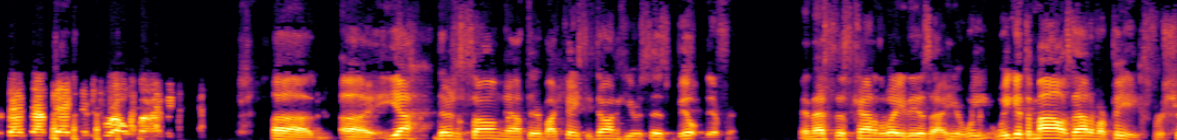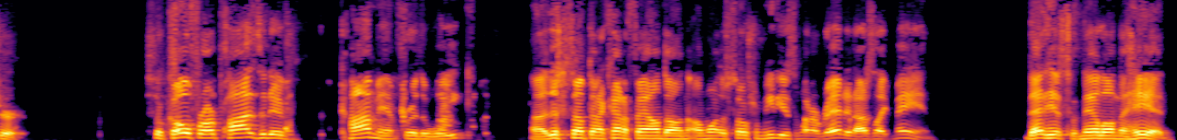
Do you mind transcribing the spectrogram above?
But that's how Texans roll, baby. Uh, uh, yeah, there's a song out there by Casey Donahew. It says "Built Different," and that's just kind of the way it is out here. We we get the miles out of our pigs for sure. So, Cole, for our positive comment for the week, uh, this is something I kind of found on, on one of the social medias. When I read it, I was like, man, that hits the nail on the head.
